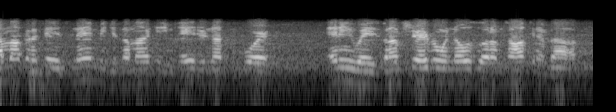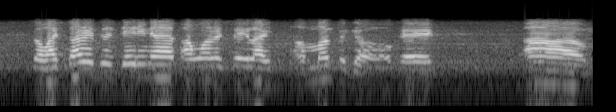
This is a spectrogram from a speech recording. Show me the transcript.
I'm not gonna say its name because I'm not getting paid or nothing for it, anyways. But I'm sure everyone knows what I'm talking about. So I started this dating app. I want to say like a month ago. Okay. Um,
